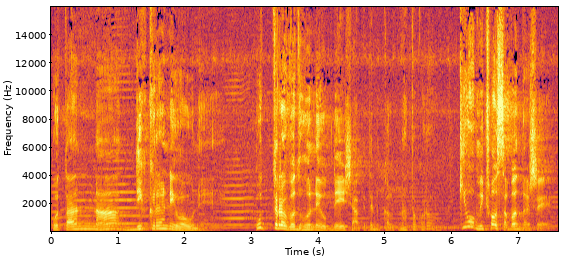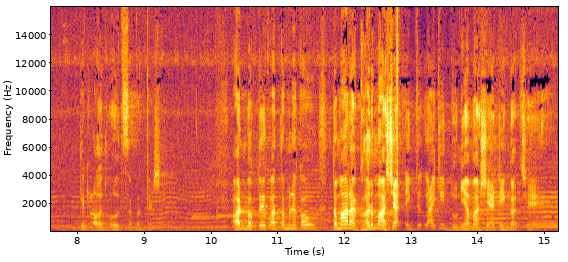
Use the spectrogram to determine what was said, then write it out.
પોતાના દીકરાની, વહુને, પુત્ર, વધુને ઉપદેશ આપે. તમે કલ્પના તો કરો. કેવો મીઠો સંબંધ હશે. કેટલો અદ્ભુત સંબંધ હશે. અન ભક્તો, એક વાત તમને કહું. તમારા ઘરમાં સેટિંગ આખી દુનિયામાં સેટિંગ જ છે.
